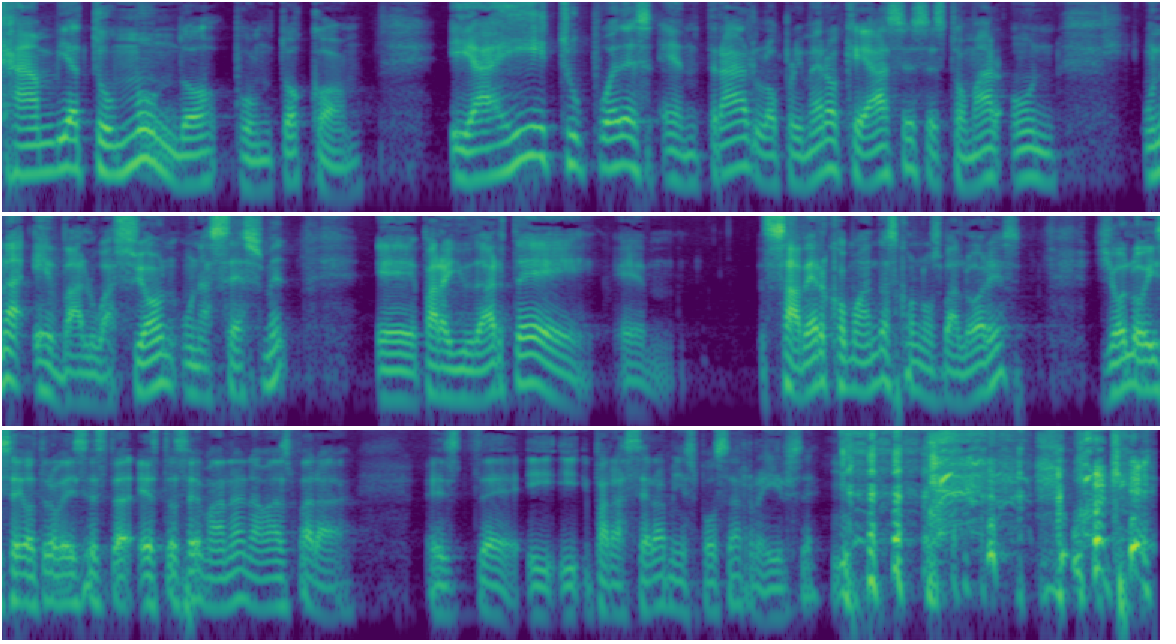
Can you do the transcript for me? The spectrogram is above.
cambiatumundo.com. Y ahí tú puedes entrar. Lo primero que haces es tomar un, una evaluación, un assessment, eh, para ayudarte a saber cómo andas con los valores. Yo lo hice otra vez esta, esta semana, nada más para, este, y, y para hacer a mi esposa reírse. porque,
